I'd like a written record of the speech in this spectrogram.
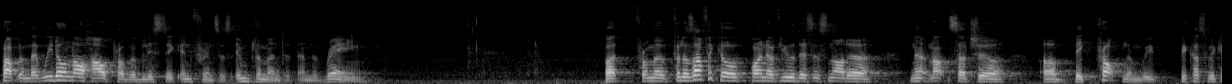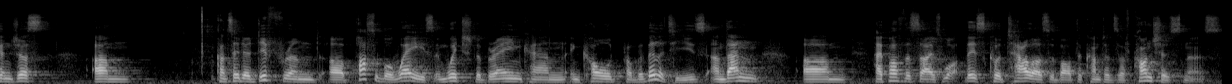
problem that we don't know how probabilistic inference is implemented in the brain. But from a philosophical point of view, this is not, a, not such a, a big problem we, because we can just um, consider different uh, possible ways in which the brain can encode probabilities and then um, hypothesize what this could tell us about the contents of consciousness.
